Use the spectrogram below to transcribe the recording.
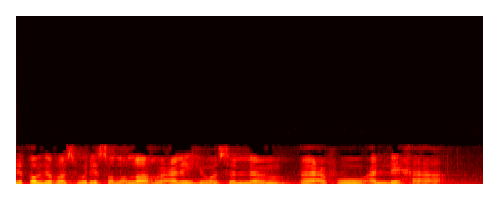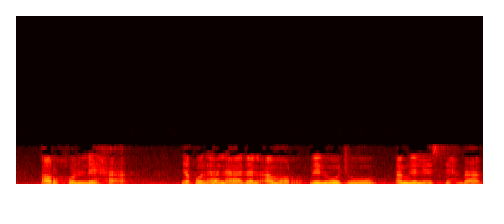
في قول الرسول صلى الله عليه وسلم أعفوا اللحى أرخوا اللحى. يقول هل هذا الأمر للوجوب أم للاستحباب؟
